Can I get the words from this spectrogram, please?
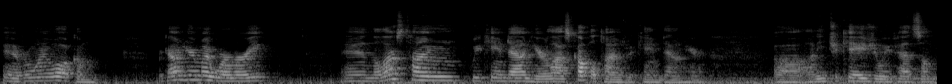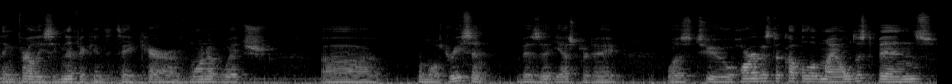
Hey everyone and welcome. We're down here in my wormery and the last time we came down here, last couple times we came down here, uh, on each occasion we've had something fairly significant to take care of. One of which, uh, the most recent visit yesterday, was to harvest a couple of my oldest bins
